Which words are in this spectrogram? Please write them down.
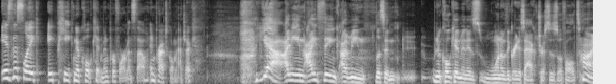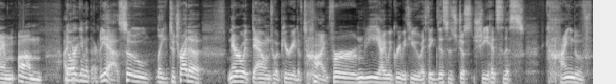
is this like a peak Nicole Kidman performance though in Practical Magic? Yeah, I mean, I think, I mean, listen, Nicole Kidman is one of the greatest actresses of all time. Um, No argument there. Yeah, so like to try to narrow it down to a period of time for me, I would agree with you. I think this is just she hits this kind of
